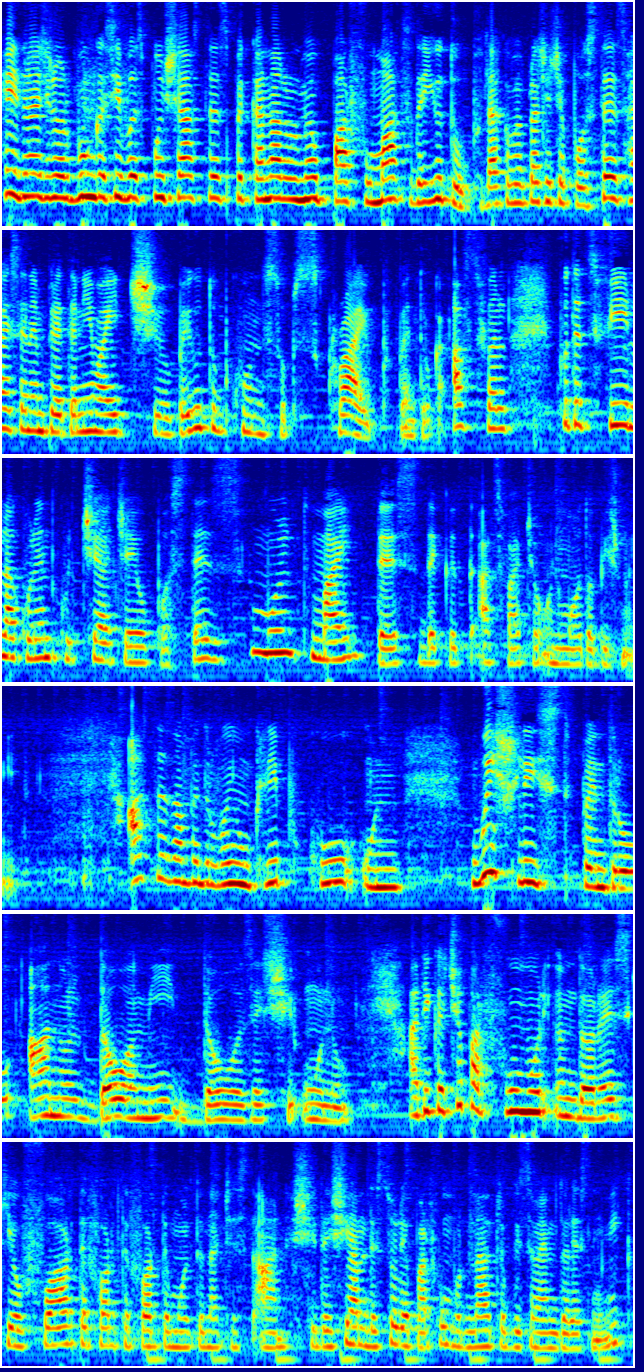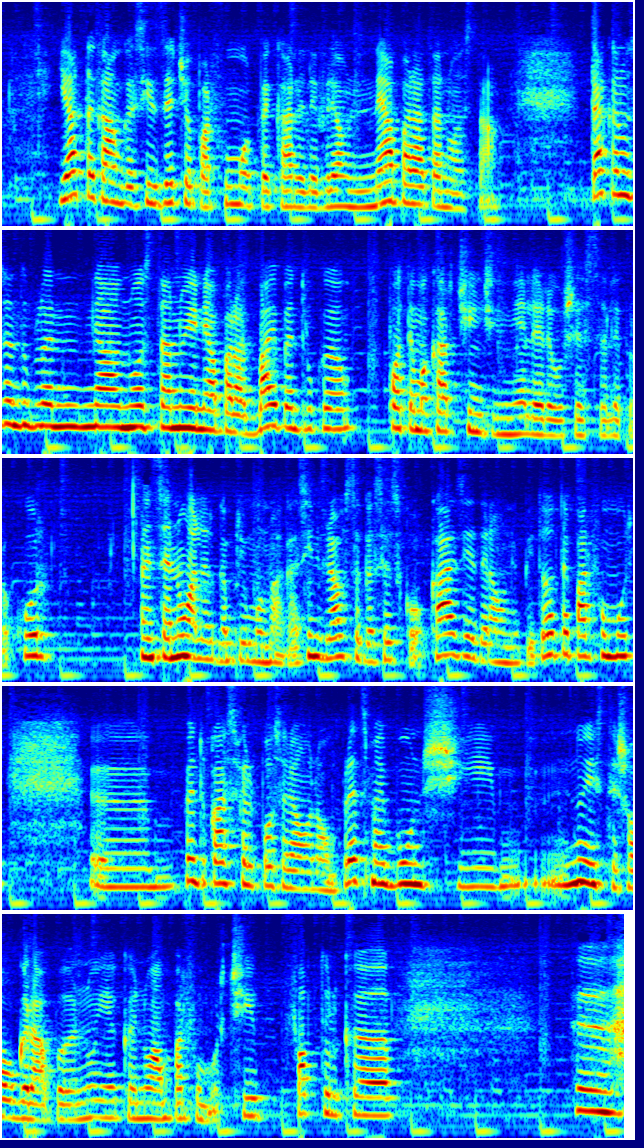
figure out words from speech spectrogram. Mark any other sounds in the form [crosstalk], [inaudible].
Hei dragilor, bun găsit vă spun și astăzi pe canalul meu parfumat de YouTube. Dacă vă place ce postez, hai să ne împrietenim aici pe YouTube cu un subscribe, pentru că astfel puteți fi la curent cu ceea ce eu postez mult mai des decât ați face-o în mod obișnuit. Astăzi am pentru voi un clip cu un wishlist pentru anul 2021. Adică ce parfumuri îmi doresc eu foarte, foarte, foarte mult în acest an. Și deși am destule parfumuri, n-ar trebui să mai îmi doresc nimic. Iată că am găsit 10 parfumuri pe care le vreau neapărat anul ăsta. Dacă nu se întâmplă anul ăsta, nu e neapărat bai, pentru că poate măcar 5 din ele reușesc să le procur. Însă nu alerg în primul magazin, vreau să găsesc o ocazie de la un iubitor de parfumuri, uh, pentru că astfel pot să le iau la un preț mai bun și nu este așa o grabă, nu e că nu am parfumuri, ci faptul că uh,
